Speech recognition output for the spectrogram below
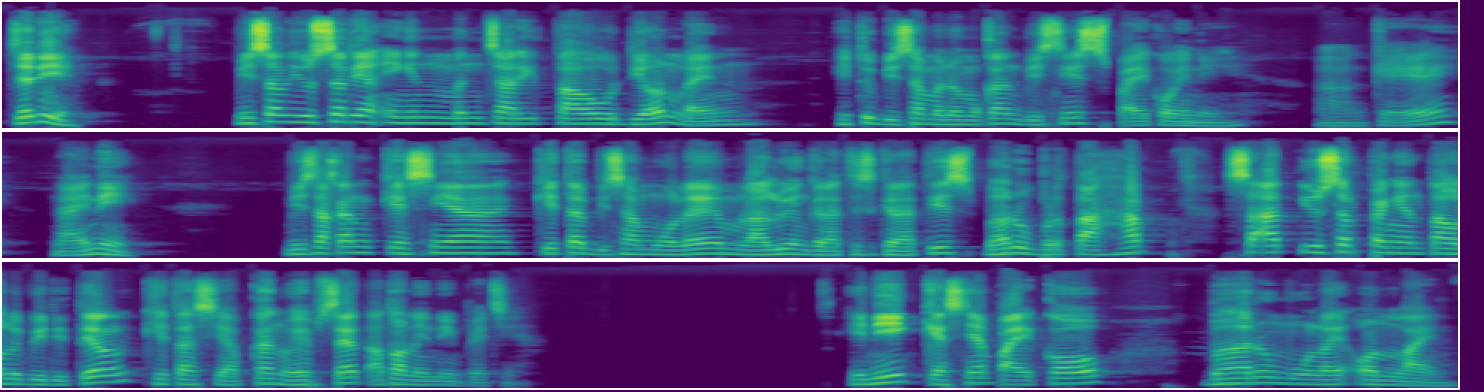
Jadi Misal user yang ingin mencari tahu di online itu bisa menemukan bisnis Pak Eko ini. Oke. Nah, ini. Misalkan case-nya kita bisa mulai melalui yang gratis-gratis baru bertahap saat user pengen tahu lebih detail kita siapkan website atau landing page-nya. Ini case-nya Pak Eko baru mulai online.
